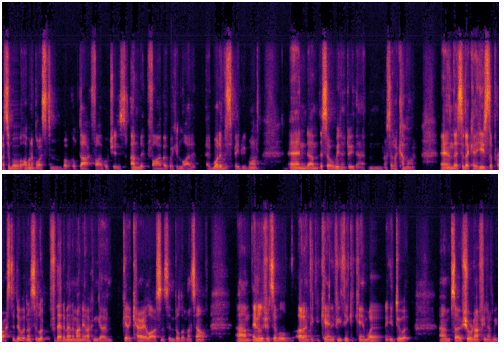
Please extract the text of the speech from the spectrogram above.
I said, "Well, I want to buy some what we call dark fiber, which is unlit fiber. We can light it at whatever speed we want." And um, they said, "Well, we don't do that." And I said, "Oh, come on." And they said, "Okay, here's the price to do it." And I said, "Look, for that amount of money, I can go and get a carrier license and build it myself." Um, and literally said, "Well, I don't think you can. If you think you can, why don't you do it?" Um, so sure enough, you know, we,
